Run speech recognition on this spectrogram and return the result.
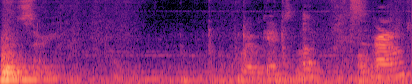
Sorry. Where we go? Oh, ground.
